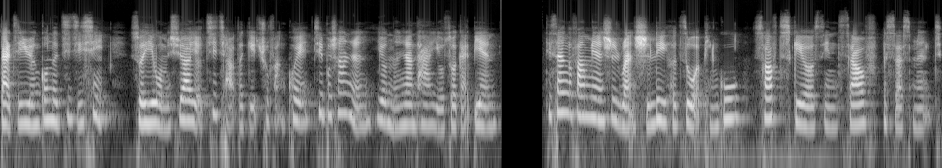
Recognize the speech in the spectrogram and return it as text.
打击员工的积极性。所以我们需要有技巧的给出反馈，既不伤人，又能让他有所改变。第三个方面是软实力和自我评估 （soft skills in self-assessment）。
